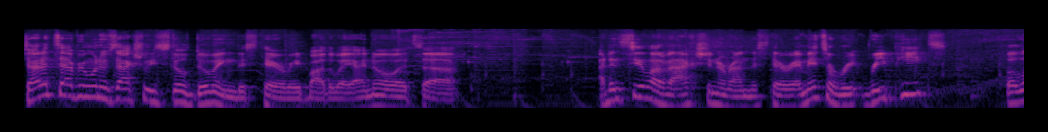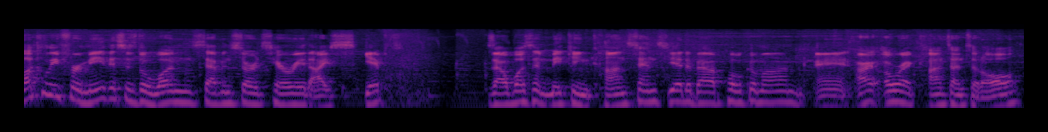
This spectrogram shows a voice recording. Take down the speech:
Shout out to everyone who's actually still doing this Tera raid, by the way. I know it's, uh, I didn't see a lot of action around this Tera raid. I mean, it's a re repeat, but luckily for me, this is the one seven-star Tera raid I skipped because I wasn't making content yet about Pokemon and or, or content at all.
